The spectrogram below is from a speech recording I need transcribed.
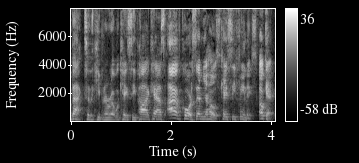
Welcome back to the Keeping It Real with KC podcast. I, of course, am your host, KC Phoenix. Okay,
